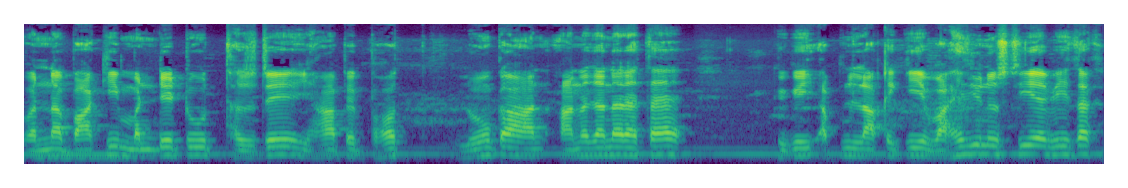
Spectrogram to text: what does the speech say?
वरना बाकी मंडे टू थर्सडे यहाँ पे बहुत लोगों का आना जाना रहता है, क्योंकि अपने इलाके की ये वाहिद यूनिवर्सिटी है अभी तक।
